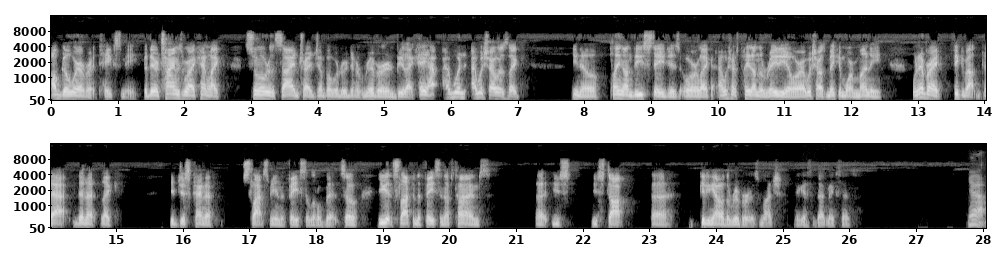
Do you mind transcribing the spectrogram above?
I'll go wherever it takes me. But there are times where I kind of like swim over to the side and try to jump over to a different river and be like, hey, I, I would, I wish I was like, you know, playing on these stages, or like, I wish I was played on the radio, or I wish I was making more money. Whenever I think about that, then I, like, it just kind of slaps me in the face a little bit. So you get slapped in the face enough times, uh, you you stop uh, getting out of the river as much. I guess if that makes sense. Yeah,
